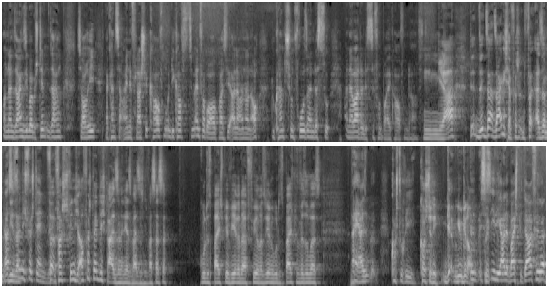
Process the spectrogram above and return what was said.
und dann sagen sie bei bestimmten Sachen, sorry, da kannst du eine Flasche kaufen und die kaufst du zum Endverbraucherpreis wie alle anderen auch. Du kannst schon froh sein, dass du an der Warteliste vorbeikaufen darfst. Ja, das sage ich ja. Also, Das finde ich, verständlich. ver- ver- Finde ich auch verständlich. gerade. Also, jetzt weiß ich nicht, was hast du? Gutes Beispiel wäre dafür, was wäre ein gutes Beispiel für sowas? Naja, also, Kosturie. Kosterie, Ge- genau. ist das ideale Beispiel dafür.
